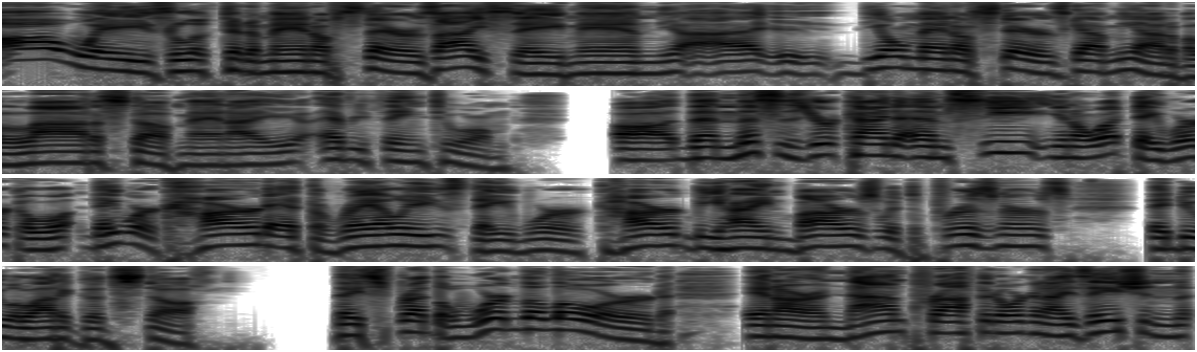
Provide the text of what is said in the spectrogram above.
always look to the man upstairs. I say, man, I, the old man upstairs got me out of a lot of stuff, man. I everything to him. Uh, then this is your kind of MC. You know what? They work a lo- they work hard at the rallies. They work hard behind bars with the prisoners. They do a lot of good stuff. They spread the word of the Lord and are a nonprofit organization.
